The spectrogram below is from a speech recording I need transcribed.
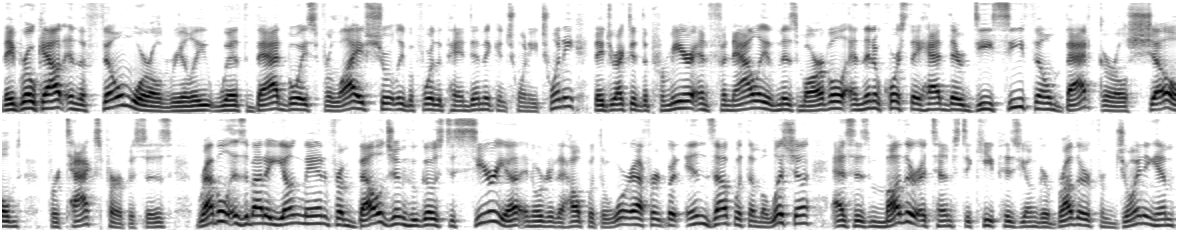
They broke out in the film world, really, with Bad Boys for Life shortly before the pandemic in 2020. They directed the premiere and finale of Ms. Marvel, and then, of course, they had their DC film Batgirl shelved for tax purposes. Rebel is about a young man from Belgium who goes to Syria in order to help with the war effort, but ends up with a militia as his mother attempts to keep his younger brother from joining him.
